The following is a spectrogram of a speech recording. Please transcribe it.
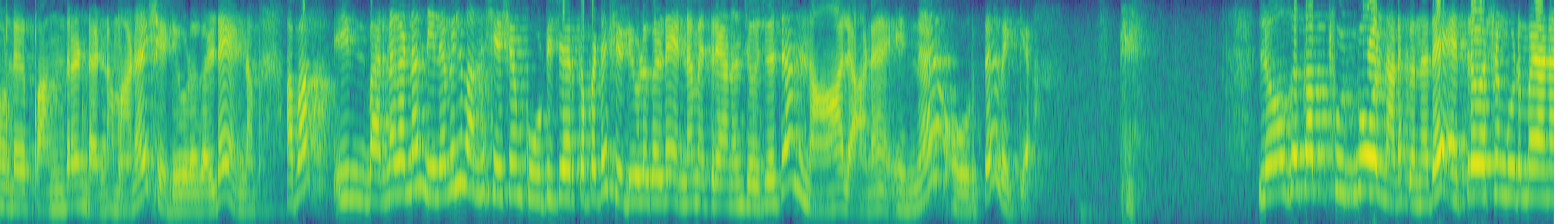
എണ്ണം ഉണ്ട് പന്ത്രണ്ട് എണ്ണമാണ് ഷെഡ്യൂളുകളുടെ എണ്ണം. അപ്പോൾ ഈ ഭരണഘടന നിലവിൽ വന്ന ശേഷം കൂട്ടിച്ചേർക്കപ്പെട്ട ഷെഡ്യൂളുകളുടെ എണ്ണം എത്രയാണെന്ന് ചോദിച്ചു വെച്ചാൽ നാലാണ് എന്ന് ഓർത്ത് വെക്കുക. ലോകകപ്പ് ഫുട്ബോൾ നടക്കുന്നത് എത്ര വർഷം കൂടുമ്പോഴാണ്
